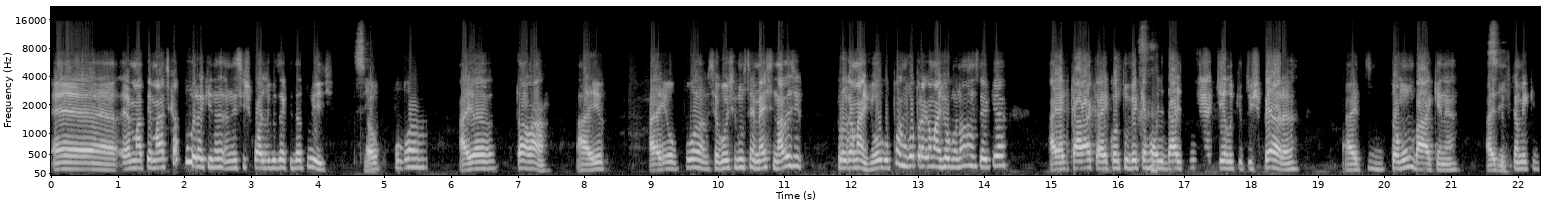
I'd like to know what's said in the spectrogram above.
é, é matemática pura aqui né, nesses códigos aqui da Twitch. Sim. Eu, porra, aí tá lá. Aí, aí eu, porra, chegou o segundo semestre, nada de programar jogo. Porra, não vou programar jogo não, não sei o quê. Aí, caraca, aí quando tu vê que a realidade não é aquilo que tu espera, aí tu toma um baque, né? Aí Sim. tu fica meio que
